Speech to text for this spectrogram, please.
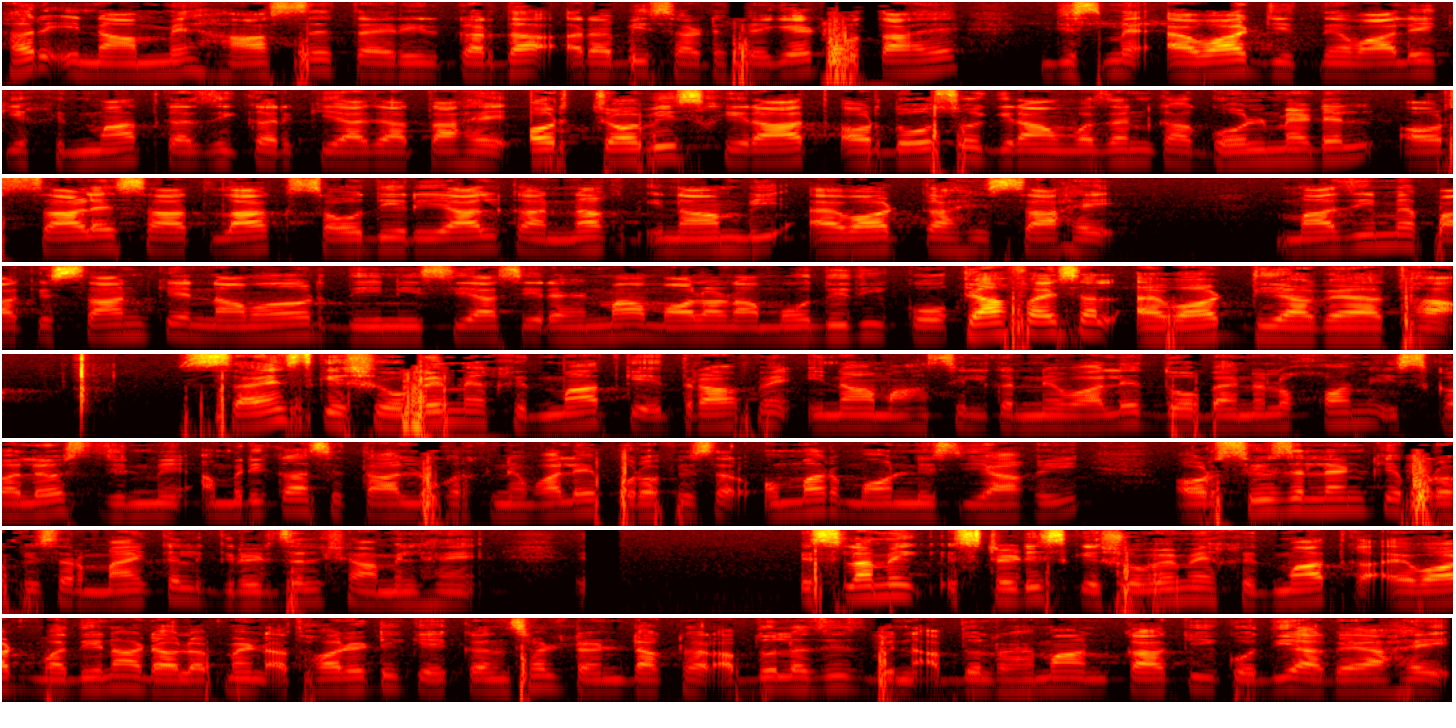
हर इनाम में हाथ से तहरीर करदा अरबी सर्टिफिकेट होता है, जिसमें अवार्ड जीतने वाले की खिदमत का ज़िक्र किया जाता है। और 24 खिरात और 200 ग्राम वज़न का गोल्ड मेडल और साढ़े सात लाख सऊदी रियाल का नकद इनाम भी अवार्ड का हिस्सा है। माजी में पाकिस्तान के नामवर दीनी सियासी रहनमा मौलाना मोदी को क्या फैसल अवार्ड दिया गया था? साइंस के शोबे में, खिदमत के इतराफ़ में इनाम हासिल करने वाले दो बैन अवी स्कॉलर्स, जिनमें अमरीका से ताल्लुक़ रखने वाले प्रोफेसर उमर मोनिस यागी और स्विट्ज़रलैंड के प्रोफेसर माइकल ग्रिडजल शामिल हैं। इस्लामिक स्टडीज़ के शोबे में खिदमत का अवार्ड मदीना डेवलपमेंट अथॉरिटी के consultant doctor Abdul Aziz bin Abdulrahman Kaki को दिया गया है।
